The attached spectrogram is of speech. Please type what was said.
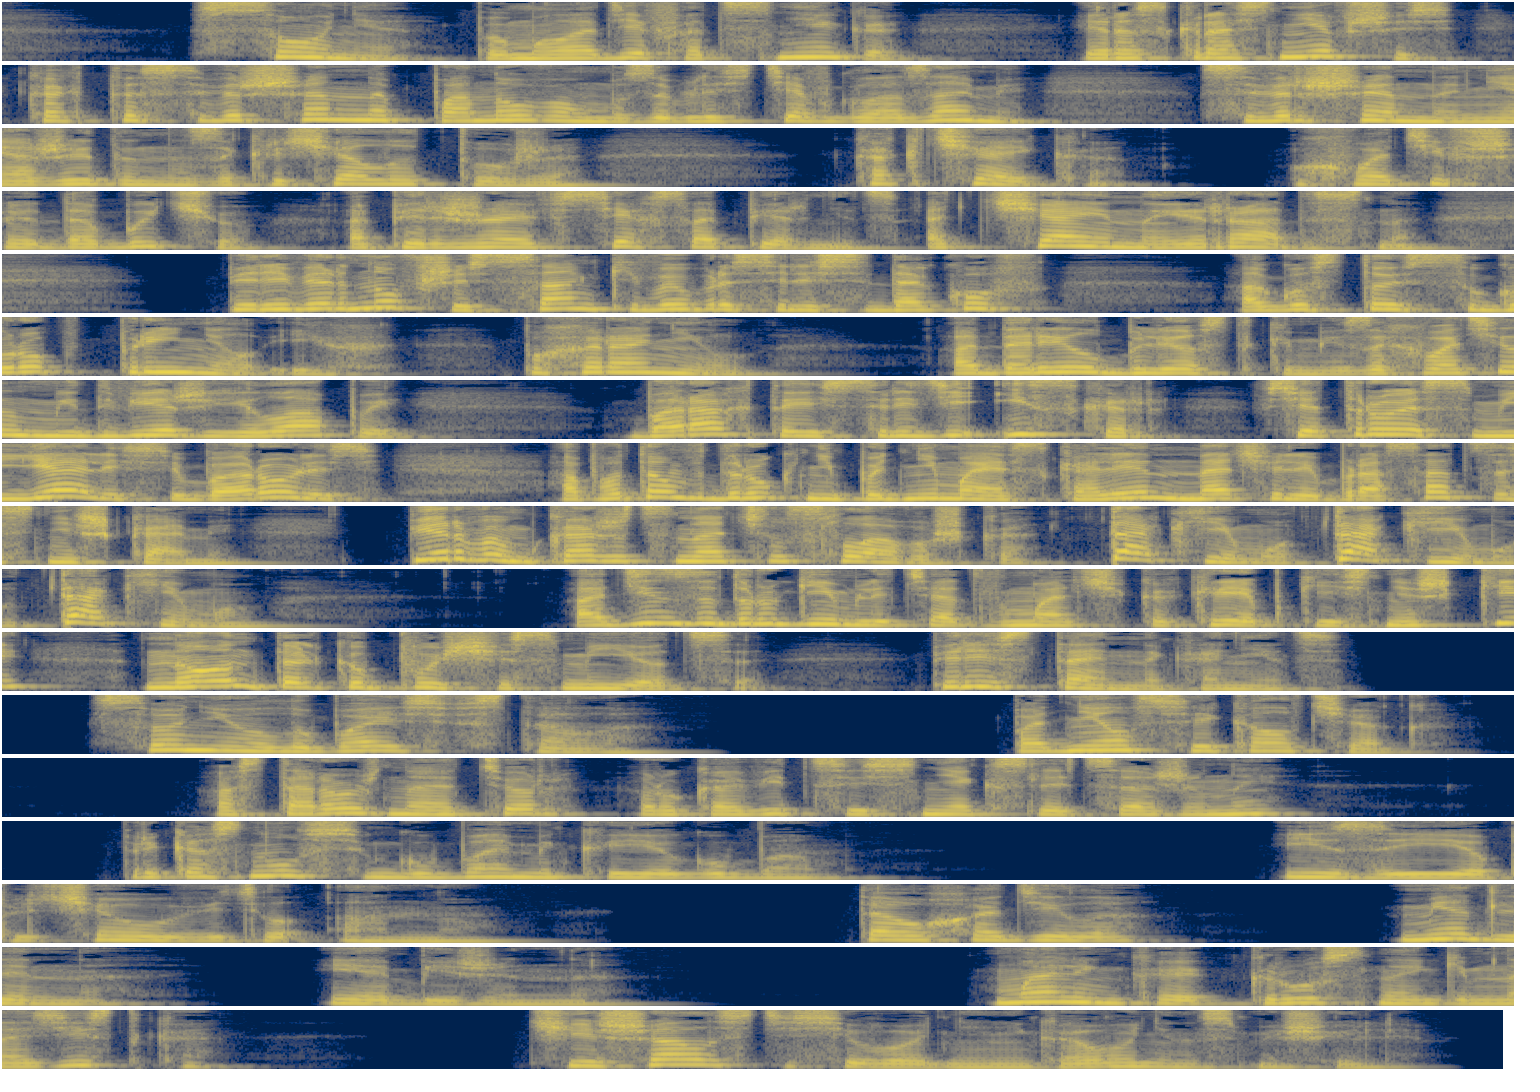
Соня, помолодев от снега и раскрасневшись, как-то совершенно по-новому заблестев глазами, совершенно неожиданно закричала тоже, как чайка, ухватившая добычу, опережая всех соперниц, отчаянно и радостно. Перевернувшись, санки выбросили седаков, а густой сугроб принял их, похоронил — одарил блестками, захватил медвежьей лапой, Барахтаясь среди искр, все трое смеялись и боролись, а потом вдруг, не поднимаясь с колен, начали бросаться снежками. Первым, кажется, начал Славушка. «Так ему! Так ему! Так ему!» Один за другим летят в мальчика крепкие снежки, но он только пуще смеется. «Перестань, наконец!» Соня, улыбаясь, встала. Поднялся и колчак. Осторожно оттер рукавицей снег с лица жены, прикоснулся губами к ее губам. И из-за ее плеча увидел Анну. Та уходила медленно и обиженно. Маленькая грустная гимназистка, чьи шалости сегодня никого не насмешили.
